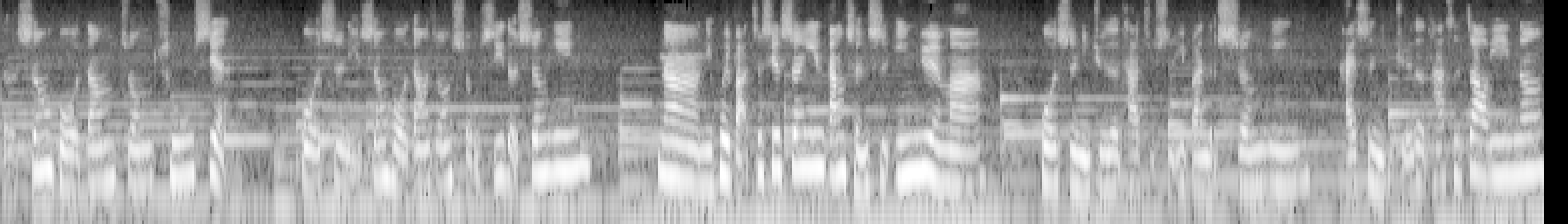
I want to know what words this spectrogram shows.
的生活当中出现，或是你生活当中熟悉的声音？那你会把这些声音当成是音乐吗？或是你觉得它只是一般的声音，还是你觉得它是噪音呢？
